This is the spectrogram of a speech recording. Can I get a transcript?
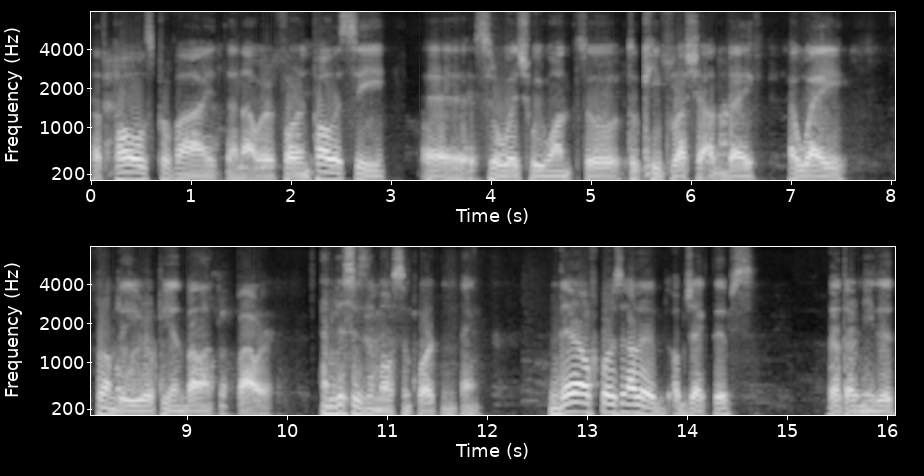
that Poles provide and our foreign policy uh, through which we want to, to keep Russia at bay, away from the European balance of power. And this is the most important thing. There are, of course, other objectives that are needed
